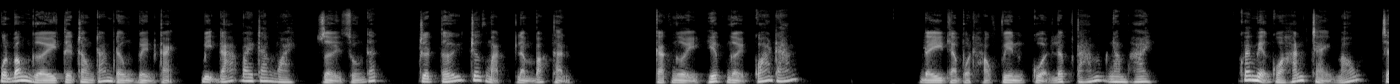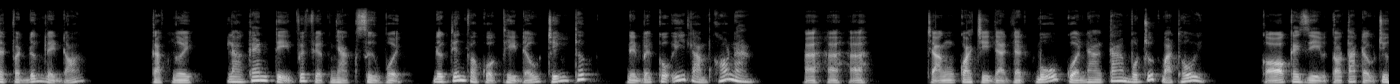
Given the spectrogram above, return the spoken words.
Một bóng người từ trong đám đông bên cạnh bị đá bay ra ngoài, rơi xuống đất, trượt tới trước mặt Lâm Bắc Thần. Các người hiếp người quá đáng. Đây là một học viên của lớp 8 năm 2. Khóe miệng của hắn chảy máu, chật vật đứng lên nói: "Các người là ghen tị với việc nhạc sư muội được tiến vào cuộc thi đấu chính thức nên mới cố ý làm khó nàng." Ha ha ha, chẳng qua chỉ là lật mũ của nàng ta một chút mà thôi, có cái gì to tát đâu chứ.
